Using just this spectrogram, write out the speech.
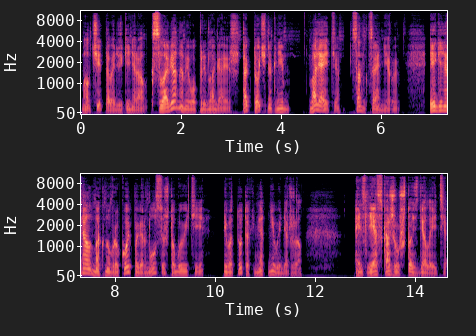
Молчит, товарищ генерал. К славянам его предлагаешь? Так точно к ним. Валяйте. Санкционирую. И генерал, макнув рукой, повернулся, чтобы уйти. И вот тут Ахмед не выдержал. — А если я скажу, что сделаете?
